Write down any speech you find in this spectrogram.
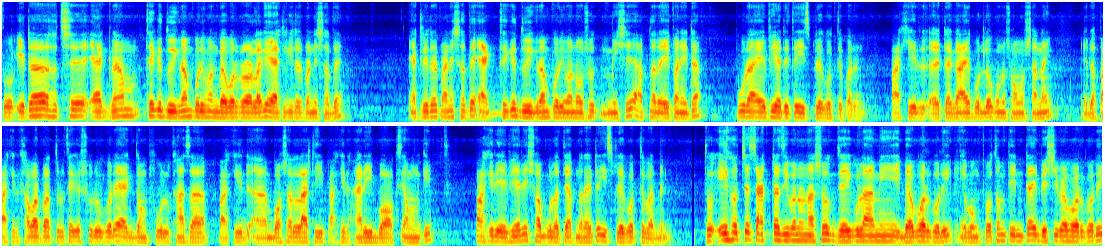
তো এটা হচ্ছে এক গ্রাম থেকে দুই গ্রাম পরিমাণ ব্যবহার করা লাগে এক লিটার পানির সাথে। এক লিটার পানির সাথে এক থেকে দুই গ্রাম পরিমাণ ওষুধ মিশে আপনারা এই পানিটা পুরা এভিয়ারিতে স্প্রে করতে পারেন। পাখির এটা গায়ে পড়লেও কোনো সমস্যা নাই। এটা পাখির খাবার পাত্র থেকে শুরু করে একদম ফুল খাঁচা, পাখির বসার লাঠি, পাখির হাঁড়ি, বক্স, এমনকি পাখির এভিয়ারি সবগুলোতে আপনারা এটা স্প্রে করতে পারবেন। তো এই হচ্ছে চারটা জীবাণুনাশক যেইগুলো আমি ব্যবহার করি এবং প্রথম তিনটাই বেশি ব্যবহার করি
